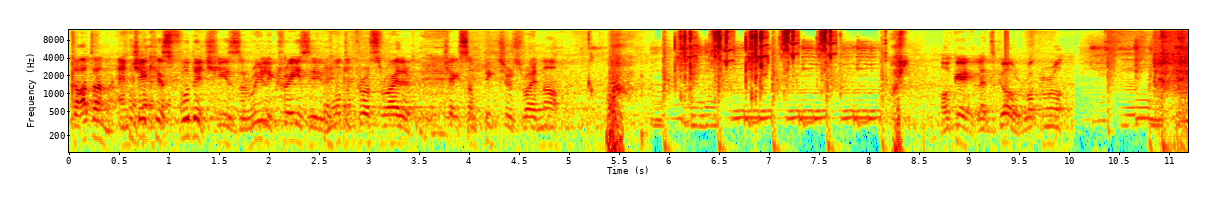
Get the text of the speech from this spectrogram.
Tatan and check his footage. He's a really crazy motocross rider. Check some pictures right now. Okay, let's go. Rock and roll.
